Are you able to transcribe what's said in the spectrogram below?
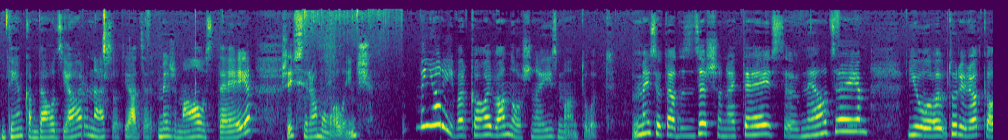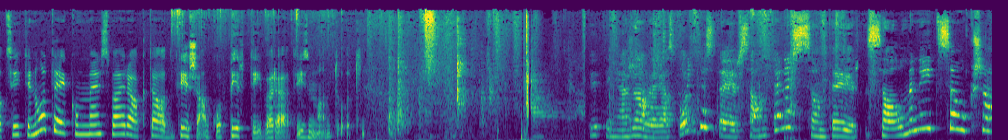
Tiem, kam daudz jārunā, esot jādzer meža malvas tēja, šis ir amoliņš. Viņu arī var kāju vannošanai izmantot. Mēs jau tādas dzeršanai tējas eh, neaudzējam, jo tur ir atkal citi noteikumi. Mēs vairāk tādu tiešām, ko pirtī varētu izmantot. Pirtiņā žāvējās puķis, te ir samtenes un te ir salmenītes augšā.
